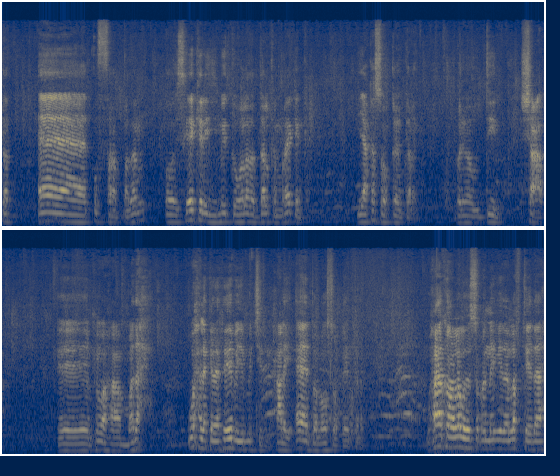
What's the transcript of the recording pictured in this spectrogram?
dad aad u fara badan oo iskaga kala yimid gobollada dalka maraykanka ayaa ka soo qeyb galay. Culimaa uddiin shacab muxuu ahaa madax. Wax la kala reebaya ma jirin xalay aad baa loo soo qeyb galay. Waxaa kaloo la wada soconay iyada lafteeda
